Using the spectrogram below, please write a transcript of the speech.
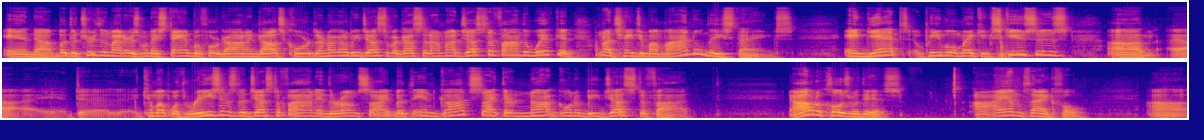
And uh, but the truth of the matter is, when they stand before God in God's court, they're not going to be justified. God said, "I'm not justifying the wicked. I'm not changing my mind on these things." And yet, people make excuses, um, uh, come up with reasons to justify in their own sight, but in God's sight, they're not going to be justified. Now, I want to close with this. I am thankful uh,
